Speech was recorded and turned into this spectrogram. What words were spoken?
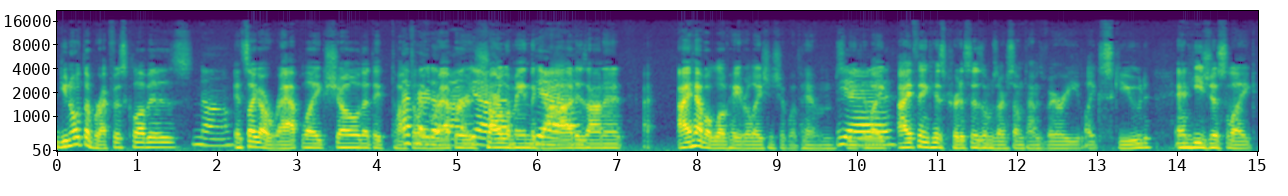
do you know what the Breakfast Club is? No. It's like a rap like show that they talk I've to like heard of that, rappers. yeah. Charlemagne the Yeah. God is on it. I, have a love hate relationship with him. Speak- Yeah. Like I think his criticisms are sometimes very like skewed, and he's just like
